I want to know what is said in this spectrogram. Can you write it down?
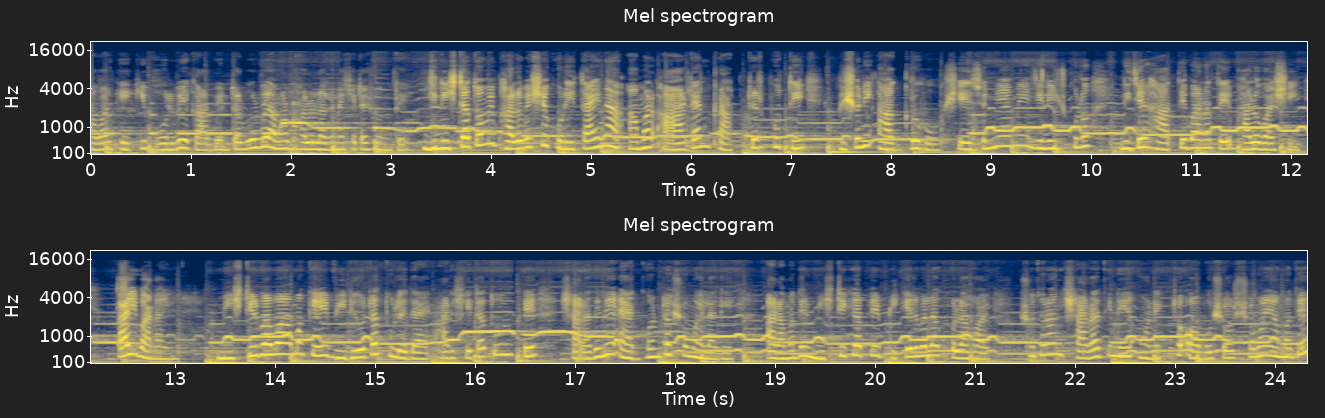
আবার কে কি বলবে কার্পেন্টার বলবে, আমার ভালো লাগে না সেটা শুনতে। জিনিসটা তো আমি ভালোবেসে করি, তাই না? আমার আর্ট অ্যান্ড ক্রাফটের প্রতি ভীষণই আগ্রহ। সেই জন্যই আমি এই জিনিসগুলো নিজের হাতে বানাতে ভালোবাসি, তাই বানাই। মিষ্টির বাবা আমাকে ভিডিওটা তুলে দেয় আর সেটা তুলতে সারাদিনে এক ঘণ্টা সময় লাগে। আর আমাদের মিষ্টি ক্যাফে বিকেলবেলা খোলা হয়। সুতরাং সারাদিনে অনেকটা অবসর সময় আমাদের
